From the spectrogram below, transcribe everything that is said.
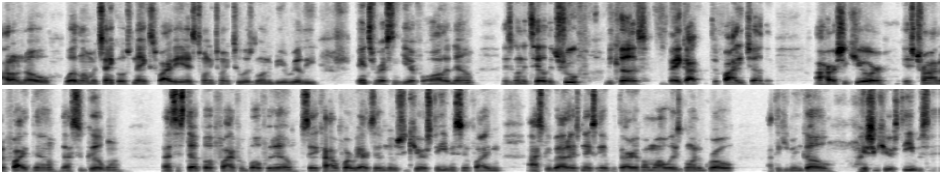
I don't know what Lomachenko's next fight is. 2022 is going to be a really interesting year for all of them. It's going to tell the truth because they got to fight each other. I heard Shakur is trying to fight them. That's a good one. That's a step up fight for both of them. Say Kyle before we react to the new Shakur Stevenson fighting Oscar Valdez next April 30th. I'm always going to grow. I think even go with Shakur Stevenson.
